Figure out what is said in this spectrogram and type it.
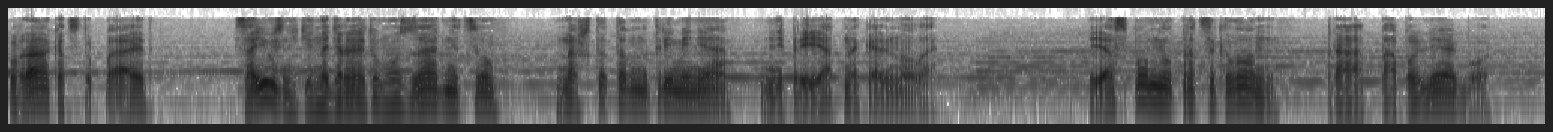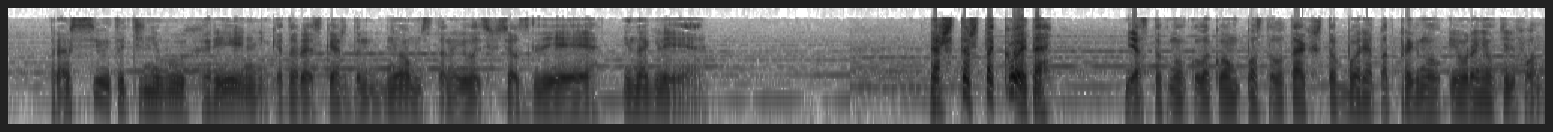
Враг отступает, союзники надирают ему задницу, но что-то внутри меня неприятно кольнуло. Я вспомнил про циклон, про папу Легбу, про всю эту теневую хрень, которая с каждым днем становилась все злее и наглее. «Да что ж такое-то?» Я стукнул кулаком по столу так, что Боря подпрыгнул и уронил телефон.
